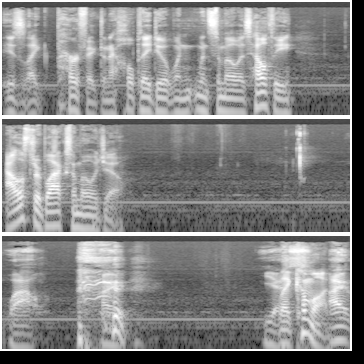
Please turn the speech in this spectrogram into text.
is like perfect and I hope they do it when when Samoa is healthy. Aleister Black Samoa Joe. Wow. I, yes. Like, come on. I,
